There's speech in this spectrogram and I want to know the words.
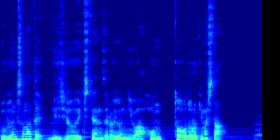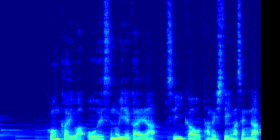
Ubuntu まで21.04には本当驚きました。今回は OS の入れ替えや追加を試していませんが、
